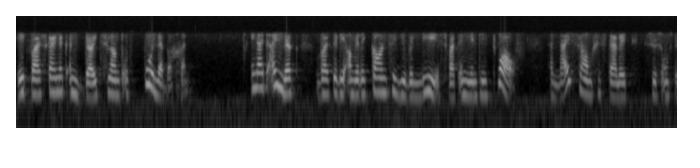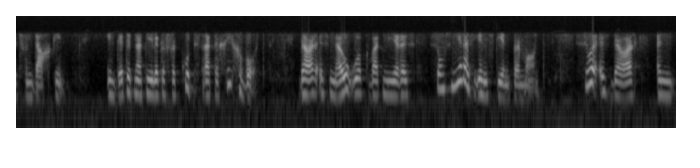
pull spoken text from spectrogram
het waarskynlik in Duitsland of Pole begin. En uiteindelik was dit die Amerikaanse juweliers wat in 1912 'n lys saamgestel het soos ons dit vandag ken. En dit het natuurlik 'n verkoopstrategie geword. daar is nou ook wat meer is, soms meer as een steen per maand. So is daar in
